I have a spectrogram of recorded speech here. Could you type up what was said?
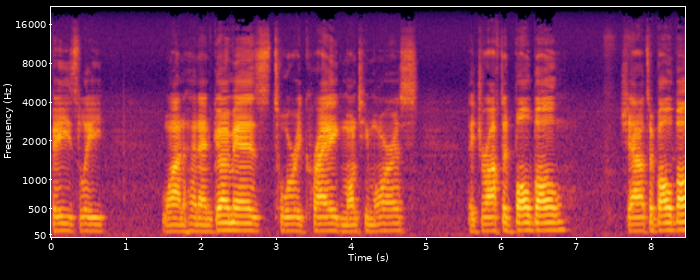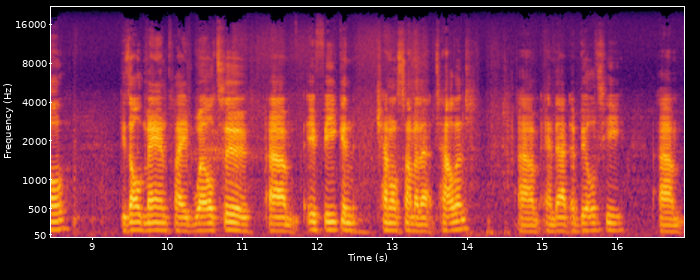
Beasley, Juan Hernangomez, Torrey Craig, Monte Morris. They drafted Bol Bol. Shout out to Bol Bol. His old man played well too. Um, if he can channel some of that talent um, and that ability um,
